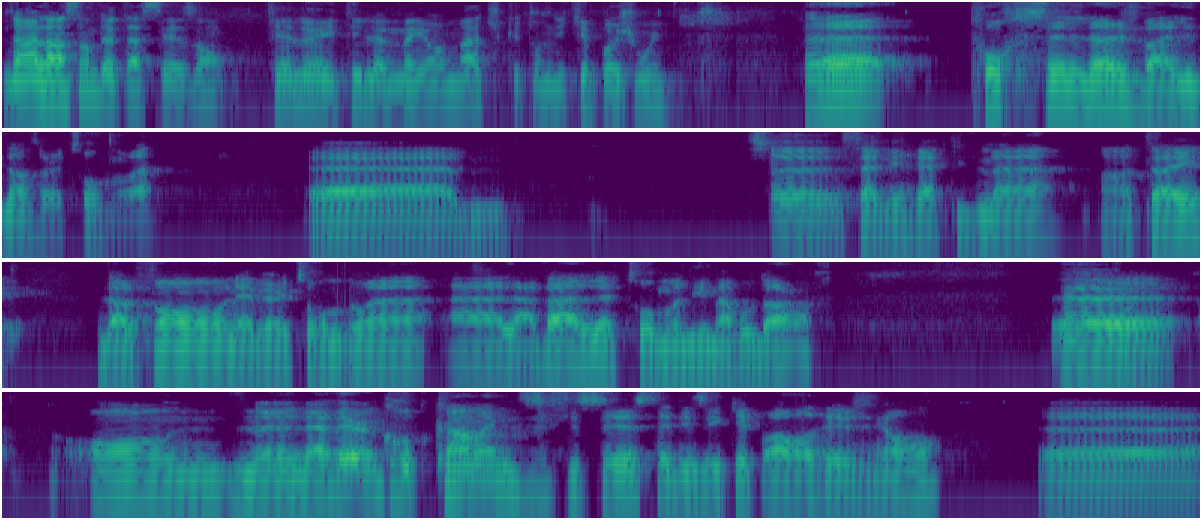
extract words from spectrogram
Dans l'ensemble de ta saison, quel a été le meilleur match que ton équipe a joué? Euh, pour celle-là, je vais aller dans un tournoi. Euh, ça, ça vient rapidement en tête. Dans le fond, on avait un tournoi à Laval, le tournoi des maraudeurs. Euh, on avait un groupe quand même difficile. C'était des équipes hors région euh,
